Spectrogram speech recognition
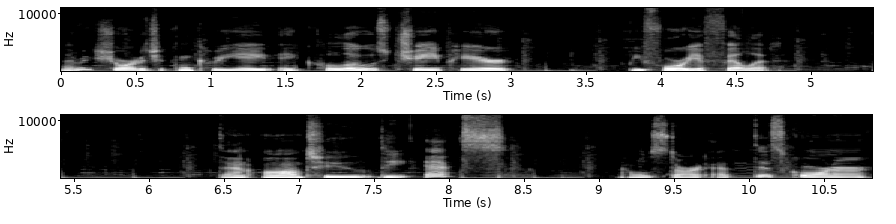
Make sure that you can create a closed shape here before you fill it. Then onto the X. I will start at this corner.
